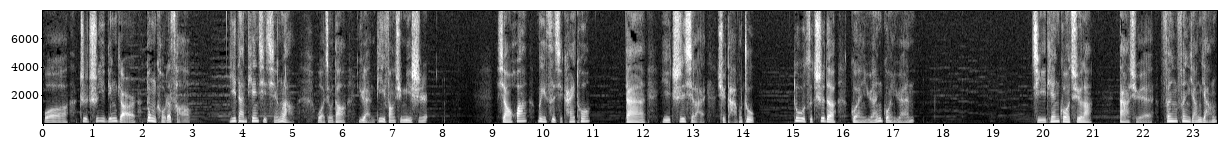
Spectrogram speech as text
我只吃一丁点儿洞口的草。一旦天气晴朗，我就到远地方去觅食。小花为自己开脱，但一吃起来却打不住，肚子吃得滚圆滚圆。几天过去了，大雪纷纷扬扬，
